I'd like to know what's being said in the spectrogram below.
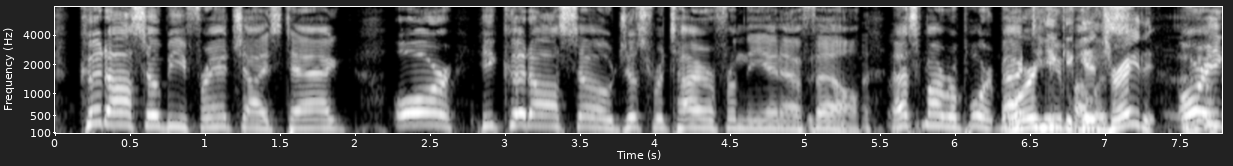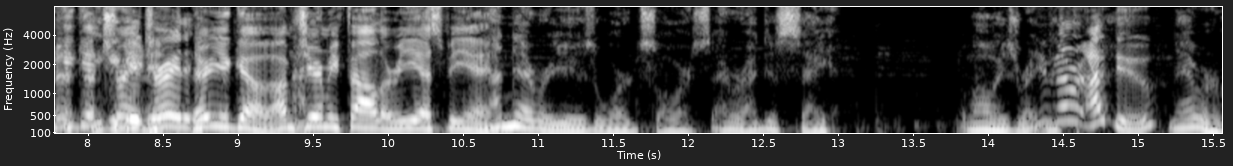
could also be franchise tagged, or he could also just retire from the NFL. That's my report. Back Or to he you, could get traded. Or he could get, He could get traded. traded. There you go. I'm Jeremy Fowler, ESPN. I never use the word source ever. I just say it. I've always written You've it. never, I do, Never.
